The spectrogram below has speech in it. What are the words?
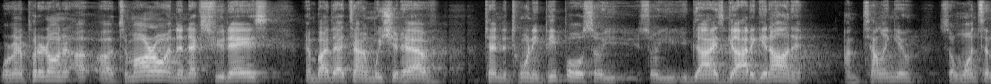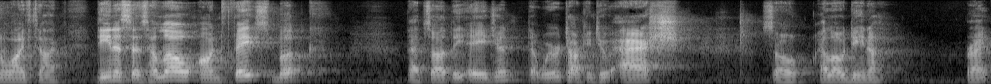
We're going to put it on uh, uh, tomorrow and the next few days, and by that time we should have 10 to 20 people. So you, so you, you guys got to get on it. I'm telling you, So once in a lifetime. Dina says hello on Facebook. That's uh, the agent that we were talking to, Ash. So hello, Dina. Right?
